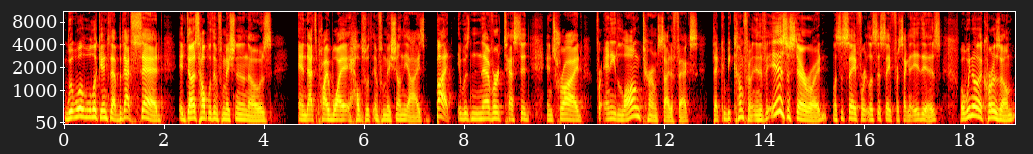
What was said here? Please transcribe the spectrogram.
we'll, we'll, we'll look into that. But that said, it does help with inflammation in the nose. And that's probably why it helps with inflammation on the eyes. But it was never tested and tried for any long term side effects that could be come from. It. And if it is a steroid, let's just say for let's just say for a second it is. Well, we know that cortisone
